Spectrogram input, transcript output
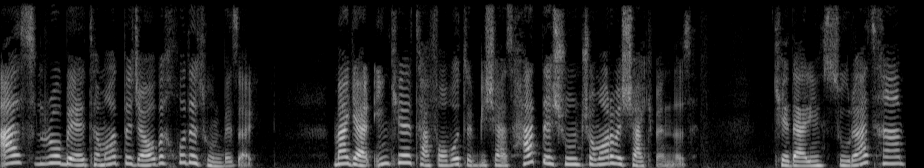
اصل رو به اعتماد به جواب خودتون بذارین. مگر اینکه تفاوت بیش از حدشون شما رو به شک بندازه. که در این صورت هم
